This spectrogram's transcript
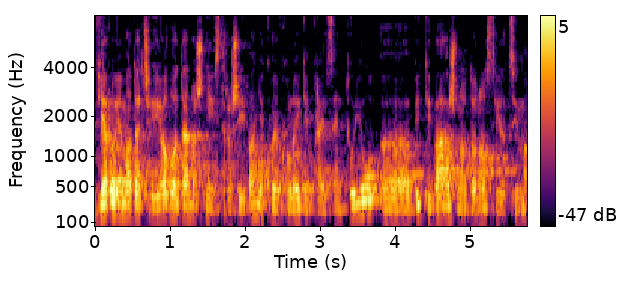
Vjerujemo da će i ovo današnje istraživanje koje kolege prezentuju e, biti važno donosiocima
